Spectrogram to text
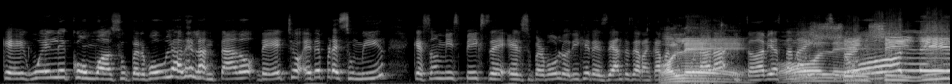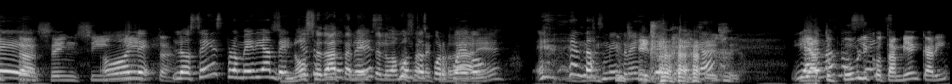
que huele como a Super Bowl adelantado. De hecho, he de presumir que son mis picks del Super Bowl, lo dije desde antes de arrancar la temporada y todavía están ahí. ole. Sencillita, ¡Ole! sencillita. Los Saints promedian Si no se da, también te lo vamos a puntos por recordar, juego ¿eh? en 2020. venga. Sí, sí. Y, Y, a tu público Saints también, Karim.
